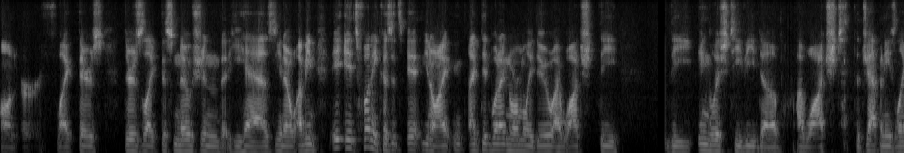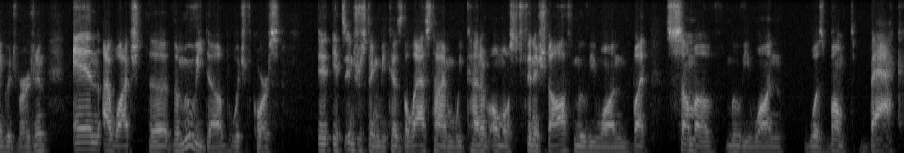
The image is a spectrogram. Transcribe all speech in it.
on Earth? Like there's there's like this notion that he has, you know. I mean, it, it's funny because it's it, you know I I did what I normally do. I watched the the English TV dub. I watched the Japanese language version, and I watched the the movie dub, which of course it, it's interesting because the last time we kind of almost finished off movie one, but some of movie one was bumped back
